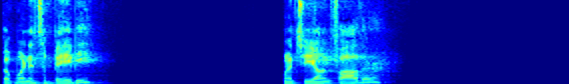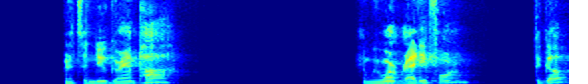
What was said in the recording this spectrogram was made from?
But when it's a baby, when it's a young father, when it's a new grandpa, and we weren't ready for him to go,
